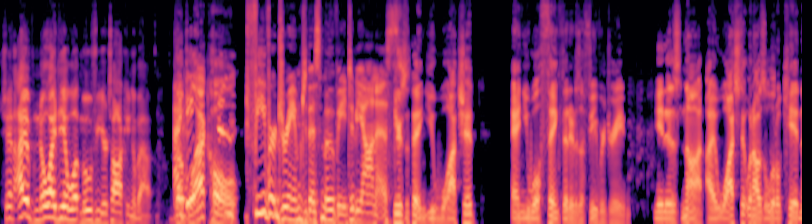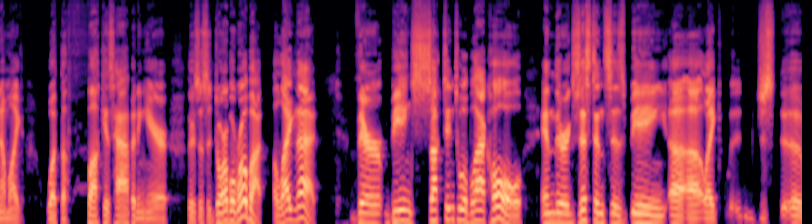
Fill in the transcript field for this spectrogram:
Chan, I have no idea what movie you're talking about. The I think black hole. Fever dreamed this movie, to be honest. Here's the thing: you watch it, and you will think that it is a fever dream. It is not. I watched it when I was a little kid, and I'm like, "What the fuck is happening here?" There's this adorable robot. I like that. They're being sucked into a black hole, and their existence is being uh, uh like just uh,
